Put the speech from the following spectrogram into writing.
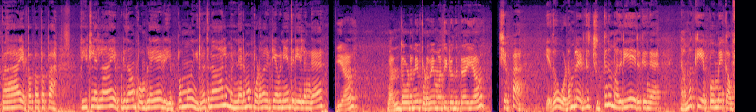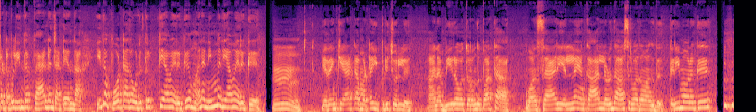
எப்பா எப்பப்பாப்பாப்பா வீட்டில எல்லாம் எப்படிதான் பொம்பளையே எப்பவும் இருபத்தி நாலு மணி நேரமும் புடவை கட்டியவனே தெரியலங்க. ஏன்? வந்த உடனே புடவை மாத்திட்டு வந்துட்டா ஏன்? ஷெப்பா ஏதோ உடம்புல எடுத்து சுத்தின மாதிரியே இருக்குங்க. நமக்கு எப்பவுமே கம்ஃபர்டபுள் இந்த பேண்டும் சட்டையும் தான். இதை போட்டாதான் ஒரு திருப்தியாகவும் இருக்கு மன நிம்மதியாகவும் இருக்கு. ம் எதையும் கேட்டா மட்டும் இப்படி சொல்லு. ஆனா பீரோவை திறந்து பார்த்தா உன் சாரி எல்லாம் என் காலில் விழுந்து ஆசீர்வாதம் வாங்குது. தெரியுமா உனக்கு?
